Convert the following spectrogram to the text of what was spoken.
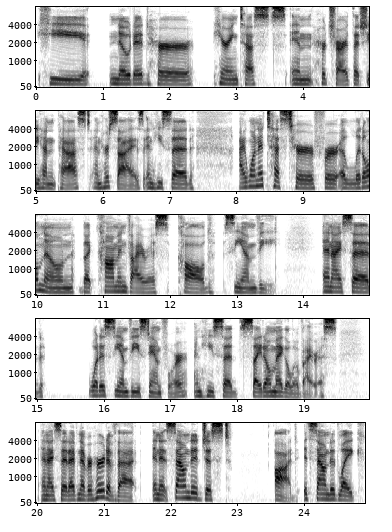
he noted her hearing tests in her chart that she hadn't passed and her size. And he said, I want to test her for a little known but common virus called CMV. And I said, What does CMV stand for? And he said, cytomegalovirus. And I said, I've never heard of that. and it sounded just odd. It sounded like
